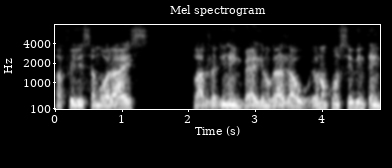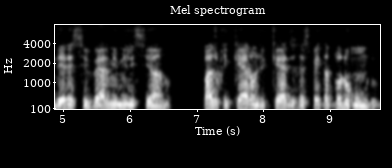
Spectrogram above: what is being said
A Felícia Moraes, lá do Jardim Remberg, no Grajaú. Eu não consigo entender esse verme miliciano. Faz o que quer, onde quer, desrespeita todo mundo.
